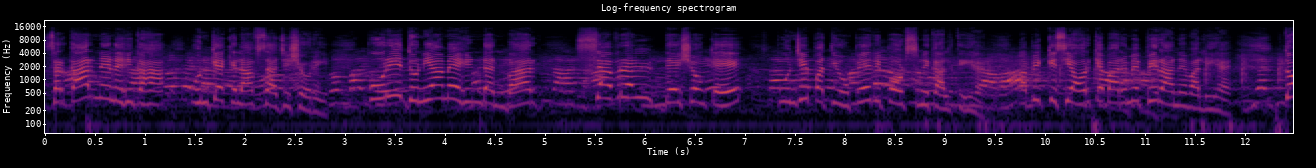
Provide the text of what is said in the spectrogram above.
सरकार ने नहीं कहा उनके खिलाफ साजिश हो रही। पूरी दुनिया में हिंडनबर्ग सेवरल देशों के पूंजीपतियों पे रिपोर्ट्स निकालती है। अभी किसी और के बारे में फिर आने वाली है। तो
